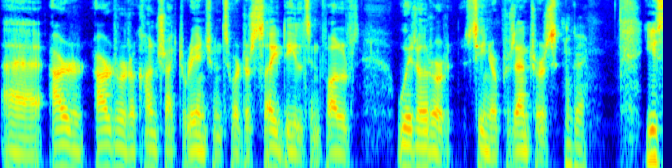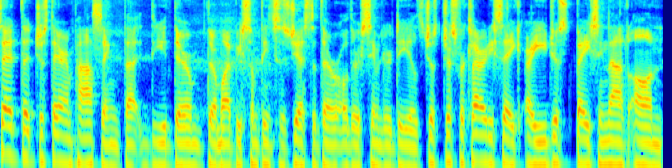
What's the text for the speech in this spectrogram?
Uh, are are there other contract arrangements where there's side deals involved with other senior presenters? Okay. You said that just there in passing that the, there there might be something to suggest that there are other similar deals. Just just for clarity's sake, are you just basing that on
